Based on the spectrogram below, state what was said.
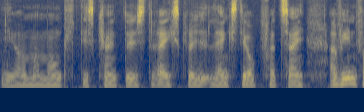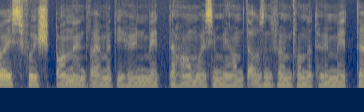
Ja, man munkelt, das könnte Österreichs längste Abfahrt sein. Auf jeden Fall ist es voll spannend, weil wir die Höhenmeter haben. Also wir haben 1500 Höhenmeter,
